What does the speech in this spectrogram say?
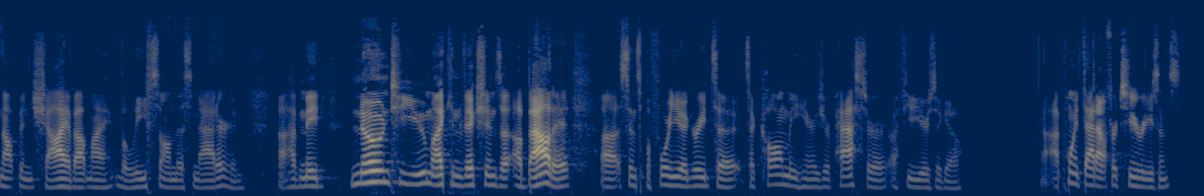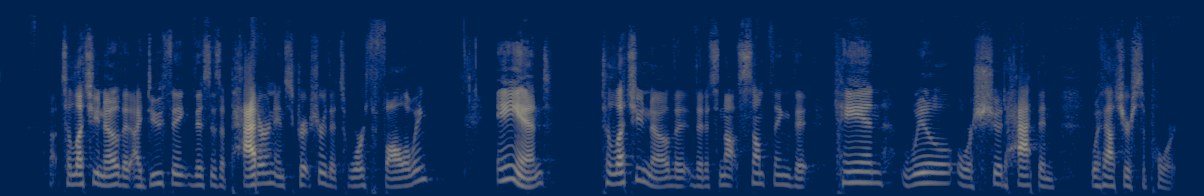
not been shy about my beliefs on this matter and uh, have made known to you my convictions about it uh, since before you agreed to, to call me here as your pastor a few years ago. I point that out for two reasons. Uh, to let you know that I do think this is a pattern in Scripture that's worth following, and to let you know that, that it's not something that can, will, or should happen without your support.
